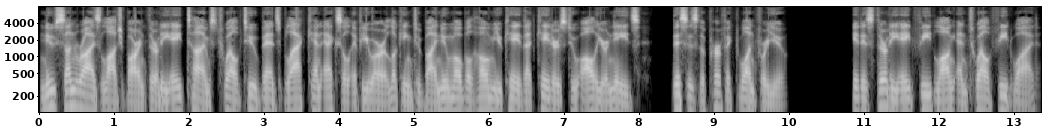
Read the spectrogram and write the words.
New Sunrise Lodge Barn 38 times 12 2 beds Black Ken Excel If you are looking to buy new mobile home UK that caters to all your needs, this is the perfect one for you. It is 38 feet long and 12 feet wide.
